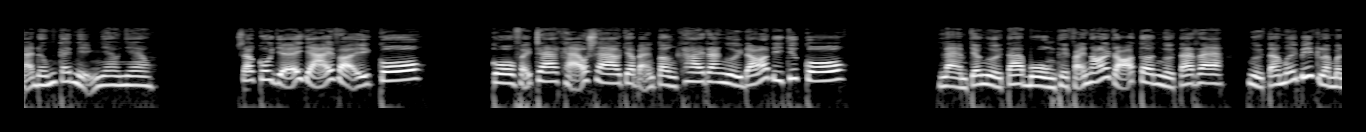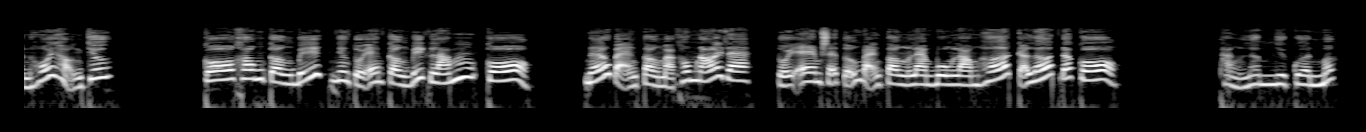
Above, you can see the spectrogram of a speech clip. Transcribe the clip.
Cả đống cái miệng nhao nhao. Sao cô dễ dãi vậy cô? Cô phải tra khảo sao cho bạn Tần khai ra người đó đi chứ cô. Làm cho người ta buồn thì phải nói rõ tên người ta ra, người ta mới biết là mình hối hận chứ. Cô không cần biết, nhưng tụi em cần biết lắm, cô. Nếu bạn Tần mà không nói ra, tụi em sẽ tưởng bạn Tần làm buồn lòng hết cả lớp đó cô. Thằng Lâm như quên mất,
